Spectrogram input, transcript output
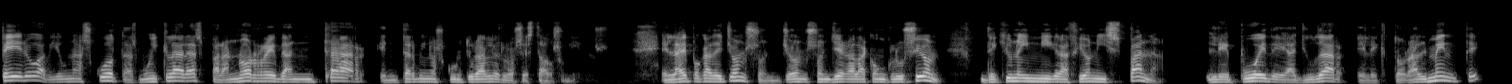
pero había unas cuotas muy claras para no reventar en términos culturales los Estados Unidos. En la época de Johnson, Johnson llega a la conclusión de que una inmigración hispana le puede ayudar electoralmente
